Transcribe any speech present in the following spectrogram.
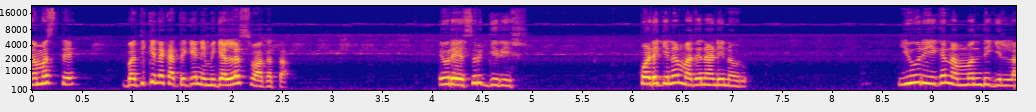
ನಮಸ್ತೆ, ಬದುಕಿನ ಕತೆಗೆ ನಿಮಗೆಲ್ಲ ಸ್ವಾಗತ. ಇವರ ಹೆಸರು ಗಿರೀಶ್, ಕೊಡಗಿನ ಮದೆನಾಡಿನವರು. ಇವರೀಗ ನಮ್ಮೊಂದಿಗಿಲ್ಲ,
